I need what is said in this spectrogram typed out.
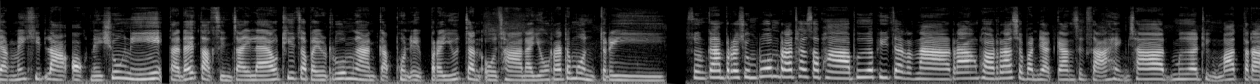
ยังไม่คิดลาออกในช่วงนี้ แต่ได้ตัดสินใจแล้วที่จะไปร่วมงานกับพลเอกประยุทธ์จันโอชานายกรัฐมนตรี ส่วนการประชุมร่วมรัฐสภาเพื่อพิจารณาร่างพระราชบัญญัติการศึกษาแห่งชาติเมื่อถึงมาตรา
